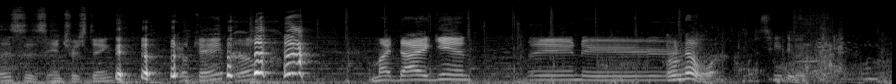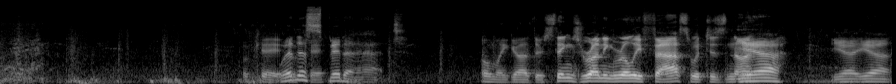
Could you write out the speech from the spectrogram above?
This is interesting. okay, well, I might die again. Oh no, what, what is he doing? Okay. Where the spitter at? Oh my god, there's things running really fast, which is not Yeah, yeah, yeah.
